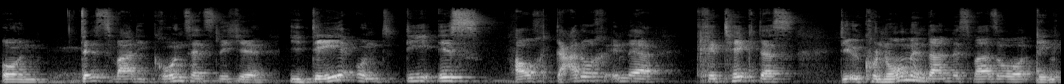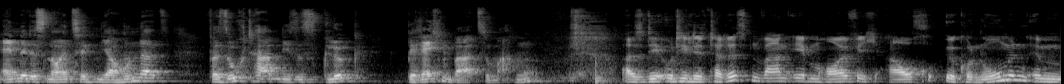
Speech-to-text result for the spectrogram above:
Und das war die grundsätzliche Idee und die ist auch dadurch in der Kritik, dass die Ökonomen dann, das war so gegen Ende des 19. Jahrhunderts, versucht haben, dieses Glück berechenbar zu machen. Also die Utilitaristen waren eben häufig auch Ökonomen im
